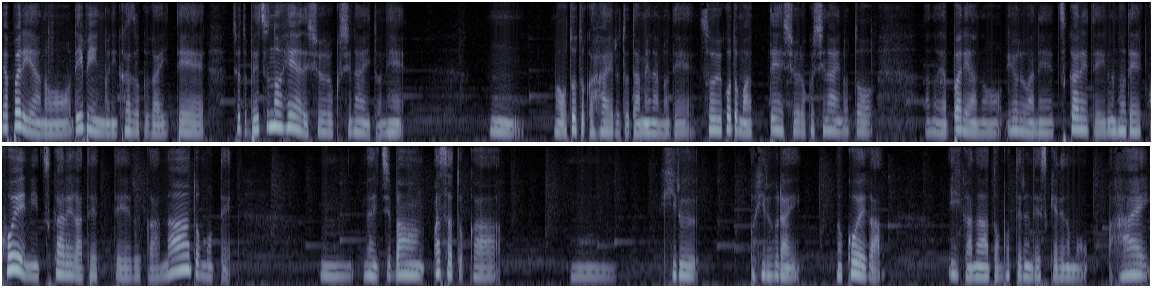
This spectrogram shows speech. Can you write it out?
やっぱりあのリビングに家族がいてちょっと別の部屋で収録しないとね、うん。まあ、音とか入るとダメなのでそういうこともあって収録しないのとあのやっぱりあの夜はね疲れているので声に疲れが出てるかなと思って、うん、一番朝とか、うん、昼お昼ぐらいの声がいいかなと思ってるんですけれども。はい。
